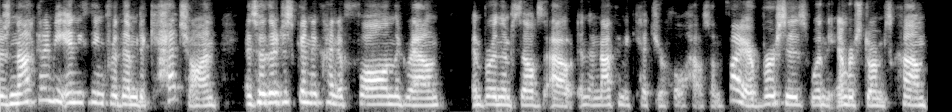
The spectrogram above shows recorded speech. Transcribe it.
there's not going to be anything for them to catch on. And so they're just going to kind of fall on the ground and burn themselves out. And they're not going to catch your whole house on fire versus when the ember storms come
